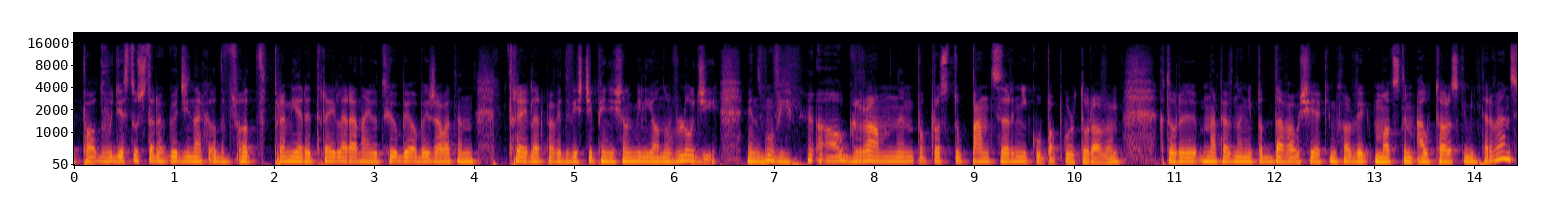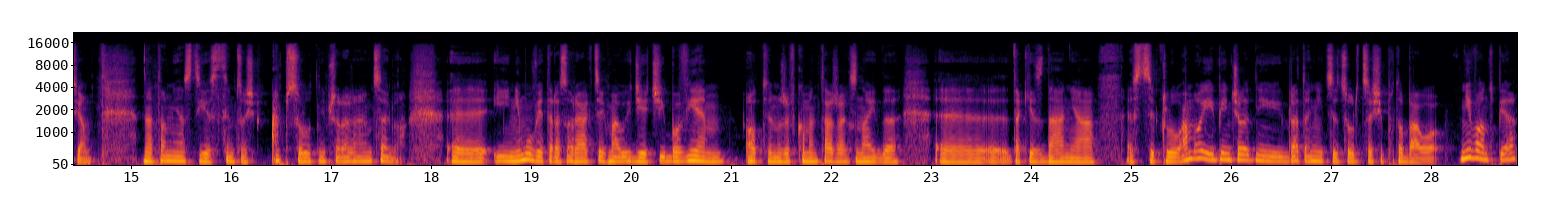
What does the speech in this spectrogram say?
po 24 godzinach od, od premiery trailera na YouTubie obejrzała ten trailer prawie 250 milionów ludzi, więc mówimy o ogromnym po prostu pancerniku popkulturowym, który na pewno nie poddawał się jakimkolwiek mocnym autorskim interwencjom. Natomiast jest w tym coś absolutnie przerażającego. E, I nie mówię teraz o reakcjach małych dzieci, bo wiem o tym, że w komentarzach znajdę e, takie zdania z cyklu, a mojej pięcioletniej bratanicy córce się podobało. Nie wątpię,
